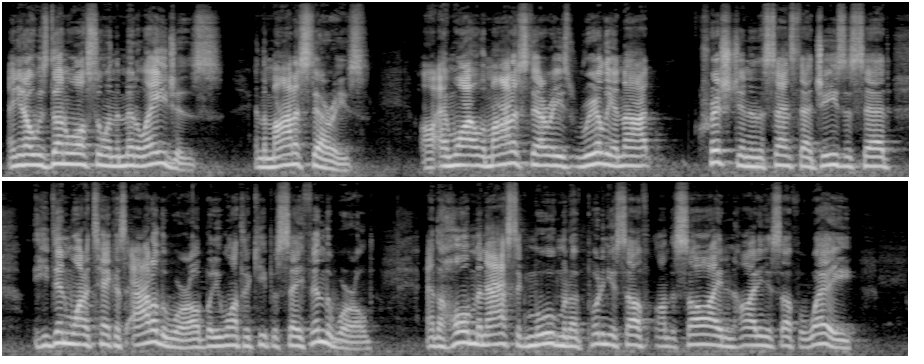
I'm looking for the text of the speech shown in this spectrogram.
And you know, it was done also in the Middle Ages, in the monasteries. Uh, and while the monasteries really are not Christian in the sense that Jesus said he didn't want to take us out of the world, but he wanted to keep us safe in the world, and the whole monastic movement of putting yourself on the side and hiding yourself away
